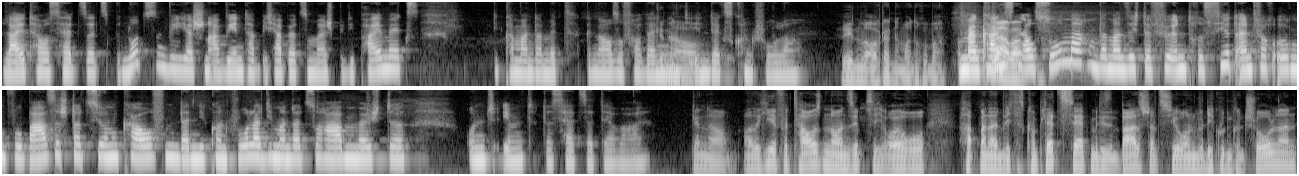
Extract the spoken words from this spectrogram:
Lighthouse-Headsets benutzen, wie ich ja schon erwähnt habe. Ich habe ja zum Beispiel die Pimax, die kann man damit genauso verwenden und Genau. die Index-Controller. Reden wir auch gleich nochmal drüber. Und man kann Ja, es aber- auch so machen, wenn man sich dafür interessiert, einfach irgendwo Basisstationen kaufen, dann die Controller, die man dazu haben möchte und eben das Headset der Wahl. Genau. Also hier für 1079 Euro hat man dann wirklich das Komplettset mit diesen Basisstationen, wirklich guten Controllern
